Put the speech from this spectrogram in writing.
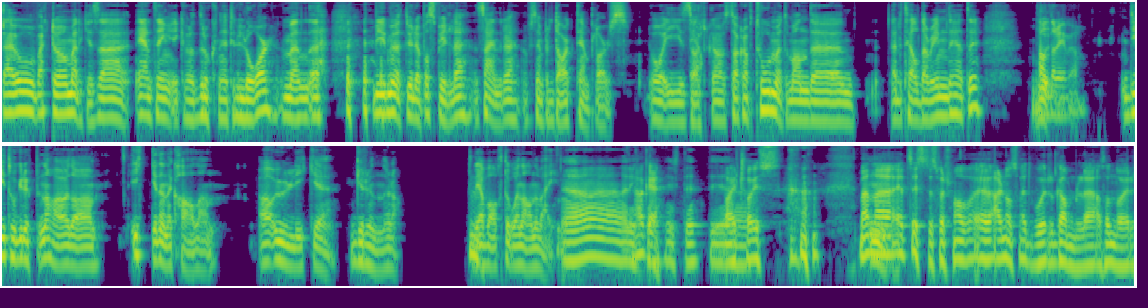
Det er jo verdt å merke seg én ting, ikke for å drukne helt i law, men uh, vi møter jo i løpet av spillet seinere f.eks. Dark Templars. Og i Starcraft, Starcraft 2 møter man det Er det Teldarim det heter? Teldarim, ja. De to gruppene har jo da ikke denne kalaen, av ulike grunner, da. Så de har valgt å gå en annen vei. Ja, riktig. Okay. riktig. De, By eh, choice. Men mm. et siste spørsmål. Er det noen som vet hvor gamle Altså når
